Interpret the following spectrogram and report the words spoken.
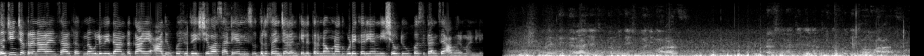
सचिन चक्रनारायण सार्थक नवले वेदांत काळे आदी उपस्थित होते. शिवा साठे यांनी सूत्रसंचालन केले तर नवनाथ गुडेकर यांनी शेवटी उपस्थितांचे आभार मानले. राजे छत्रपती शिवाजी महाराज महाराज.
